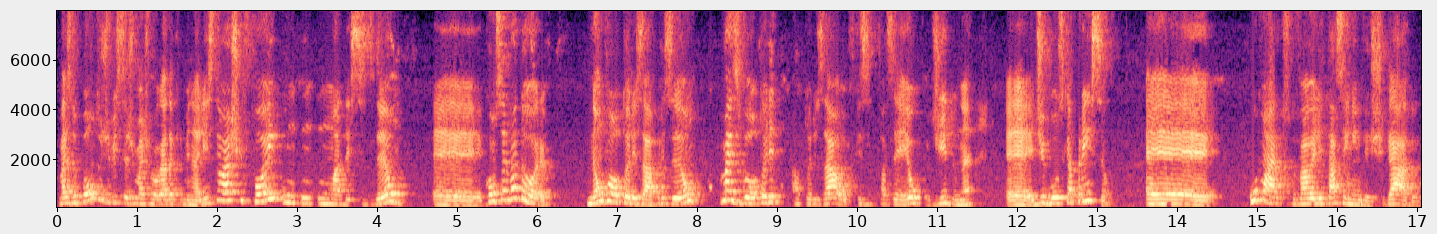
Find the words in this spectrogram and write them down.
Mas do ponto de vista de uma advogada criminalista, eu acho que foi um, um, uma decisão é, conservadora. Não vou autorizar a prisão, mas vou autorizar, ou fiz, fazer eu o pedido né, é, de busca e apreensão. É, o Marcos Duval ele está sendo investigado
